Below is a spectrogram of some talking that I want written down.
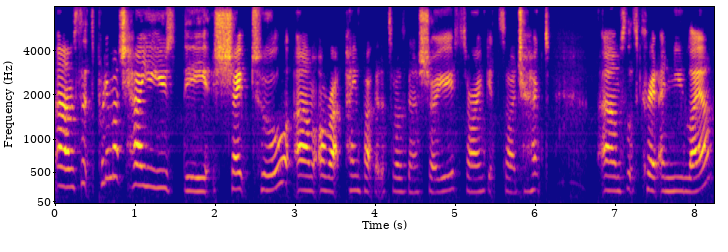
Um, so that's pretty much how you use the shape tool. Um, alright paint bucket that's what I was going to show you. Sorry get sidetracked. Um, so let's create a new layer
